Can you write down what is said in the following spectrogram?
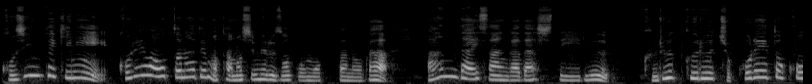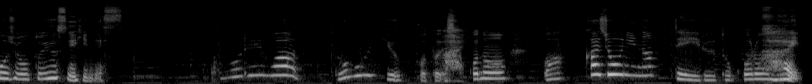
個人的にこれは大人でも楽しめるぞと思ったのがバンダイさんが出しているくるくるチョコレート工場という製品です。これはどういうことですか、はいこの輪っか状になっているところはいに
